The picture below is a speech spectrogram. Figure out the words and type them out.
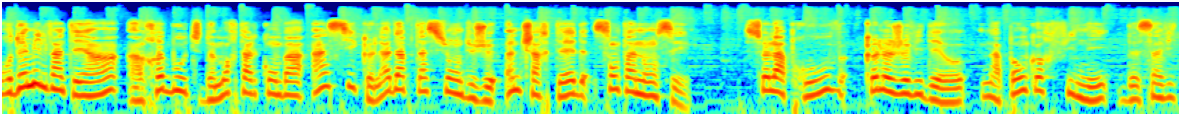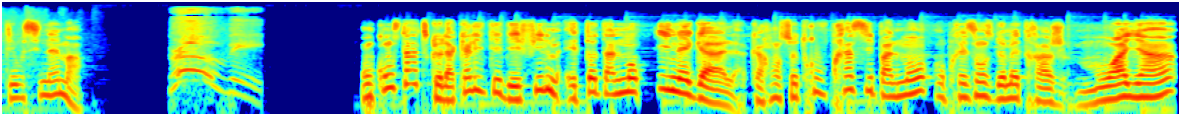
Pour 2021, un reboot de Mortal Kombat ainsi que l'adaptation du jeu Uncharted sont annoncés. Cela prouve que le jeu vidéo n'a pas encore fini de s'inviter au cinéma. On constate que la qualité des films est totalement inégale, car on se trouve principalement en présence de métrages moyens,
